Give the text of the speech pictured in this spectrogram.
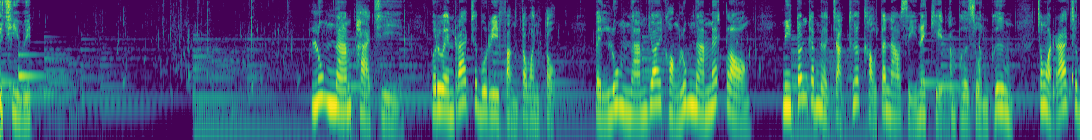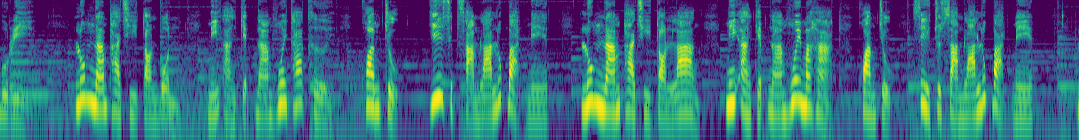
คือชีวิต ลุ่มน้ำพาชี บริเวณราชบุรีฝั่งตะวันตก เป็นลุ่มน้ำย่อยของลุ่มน้ำแม่กลอง มีต้นกำเนิดจากเทือกเขาตะนาวศรีในเขตอำเภอสวนพึ่ง จังหวัดราชบุรี ลุ่มน้ำพาชีตอนบน มีอ่างเก็บน้ำห้วยท่าเคย ความจุ 23 ล้านลูกบาทเมตรลุ่มน้ำพาชีตอนล่าง มีอ่างเก็บน้ำห้วยมหาด ความจุ 4.3 ล้านลูกบาทเมตร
